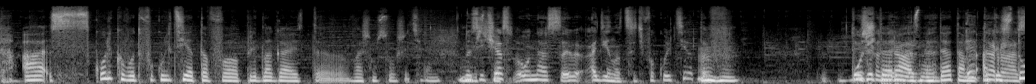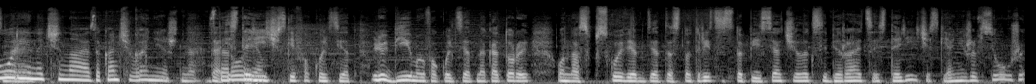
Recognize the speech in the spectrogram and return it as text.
Да. А сколько вот факультетов э, предлагает э, вашим слушателям? Ну, сейчас у нас 11 э, факультетов. Угу. То есть это наверное, разные, да, там это от разное. истории начиная, заканчивая. Конечно, да, исторический факультет, любимый факультет, на который у нас в Пскове где-то 130-150 человек собирается, исторический. Они же все уже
